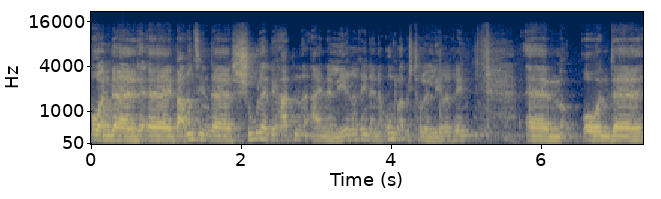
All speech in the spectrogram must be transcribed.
Und äh, äh, bei uns in der Schule, wir hatten eine Lehrerin, eine unglaublich tolle Lehrerin. Ähm, und äh,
